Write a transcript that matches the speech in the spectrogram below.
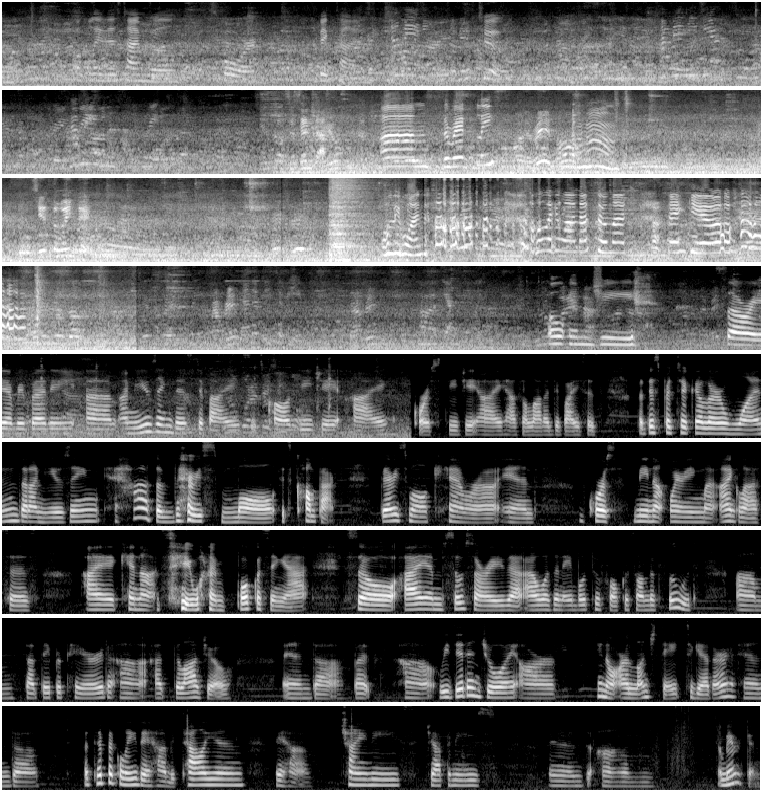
hopefully this time we'll score big time. Two. How many here? 60. Um, the red, please. Oh, the red, oh. Hmm. 120. Only one. Only one. That's too much. Thank you. OMG. sorry, everybody. Um, I'm using this device. It's called DJI. Of course, DJI has a lot of devices, but this particular one that I'm using has a very small, it's compact, very small camera. And of course, me not wearing my eyeglasses, I cannot see what I'm focusing at. So I am so sorry that I wasn't able to focus on the food um, that they prepared uh, at Villaggio, and uh, but uh, we did enjoy our, you know, our lunch date together. And uh, typically they have Italian, they have Chinese, Japanese, and um, American.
